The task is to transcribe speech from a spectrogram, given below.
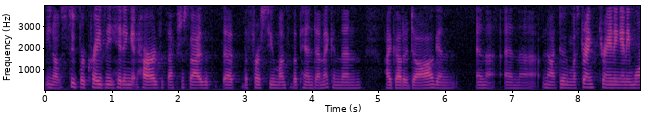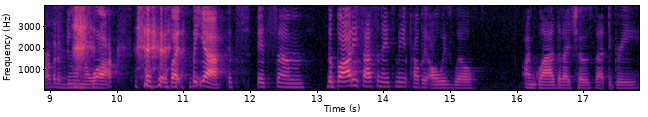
you know, super crazy hitting it hard with exercise at, the first few months of the pandemic, and then I got a dog and and uh, and uh, not doing my strength training anymore, but I'm doing the walks. but but yeah, it's it's um the body fascinates me. It probably always will. I'm glad that I chose that degree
